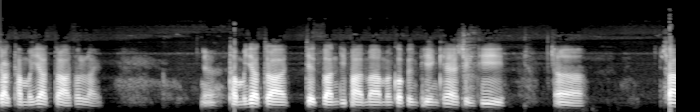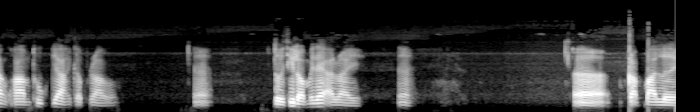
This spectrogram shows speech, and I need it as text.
จากธรรมญาตราเท่าไหร่ธรรมญาตราเจ็ดวันที่ผ่านมามันก็เป็นเพียงแค่สิ่งที่สร้างความทุกข์ยากให้กับเรา โดยที่เราไม่ได้อะไรนะกลับมาเลย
